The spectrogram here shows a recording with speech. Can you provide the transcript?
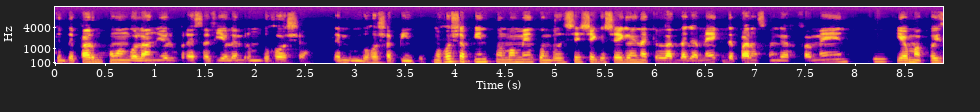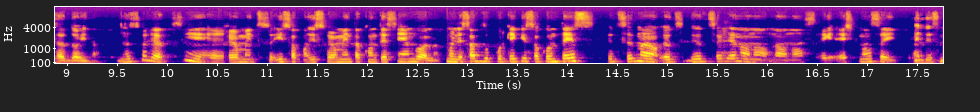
que deparo com um angolano e olho para essa via, eu lembro-me do Rocha, lembro-me do Rocha Pinto. No Rocha Pinto, normalmente, quando vocês chegam, chegam naquele lado da Gamec, deparam-se com engarrafamento, e é uma coisa doida. Mas olha, sim, é, realmente, isso, isso realmente acontece em Angola. Olha, sabe do porquê que isso acontece? Eu disse, não, eu disse, eu disse não, não, não, não, acho que não sei. Ele disse,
